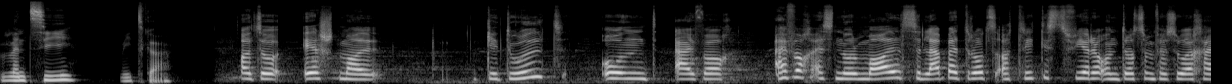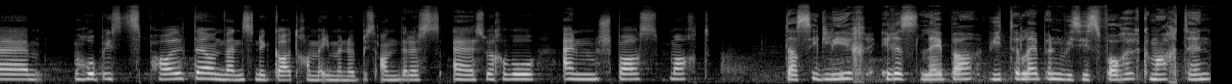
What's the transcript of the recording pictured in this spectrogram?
wenn sie mitgeben? Also erstmal Geduld und einfach, einfach ein normales Leben trotz Arthritis zu führen und trotzdem versuchen, Hobbys zu behalten. Und wenn es nicht geht, kann man immer noch etwas anderes äh, suchen, das einem Spaß macht dass sie gleich ihr Leben weiterleben, wie sie es vorher gemacht haben.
